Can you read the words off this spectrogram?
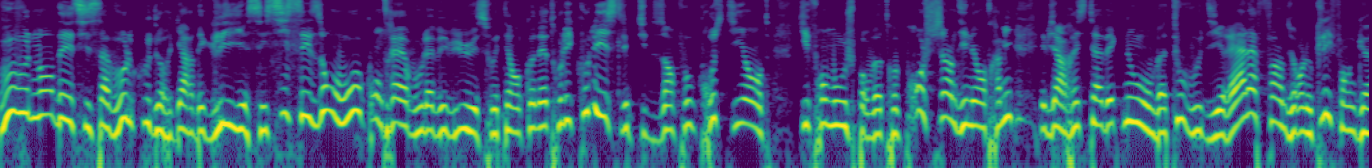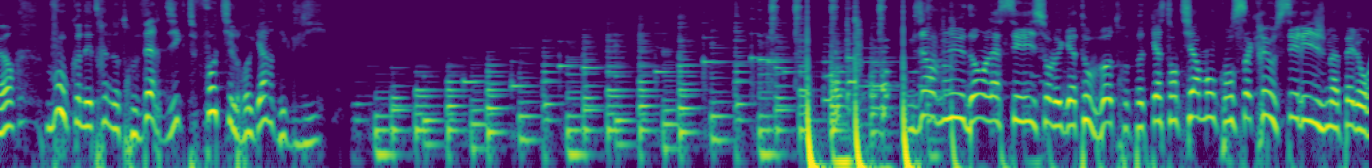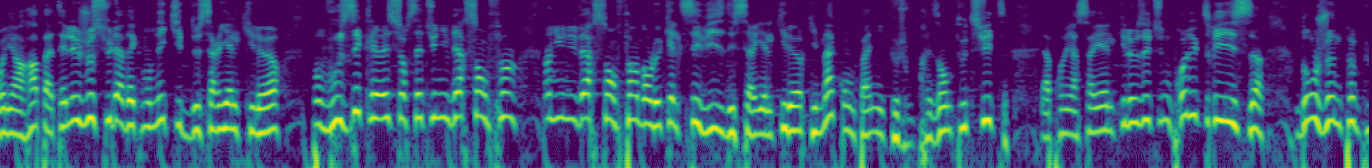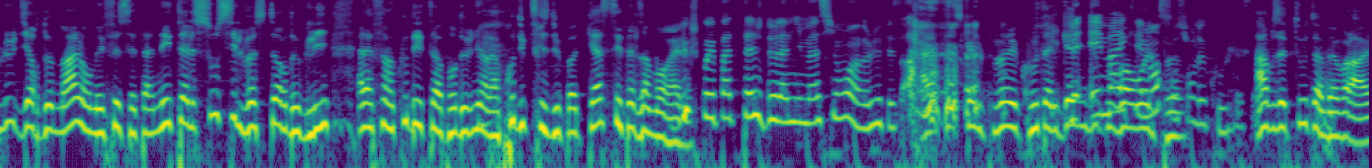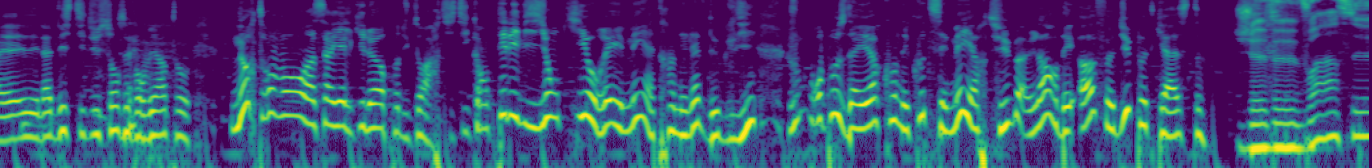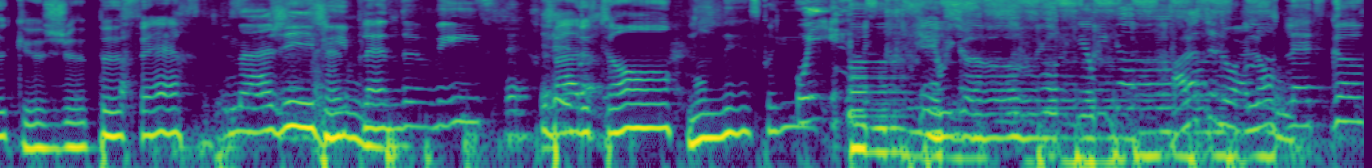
Vous vous demandez si ça vaut le coup de regarder Glee et ses six saisons ou au contraire vous l'avez vu et souhaitez en connaître les coulisses, les petites infos croustillantes qui feront mouche pour votre prochain dîner entre amis, eh bien restez avec nous, on va tout vous dire. Et à la fin durant le cliffhanger, vous connaîtrez notre verdict, faut-il regarder Glee? Bienvenue dans la série sur le gâteau, votre podcast entièrement consacré aux séries. Je m'appelle Aurélien Rapatel et je suis là avec mon équipe de serial killers pour vous éclairer sur cet univers sans fin. Un univers sans fin dans lequel sévissent des serial killers qui m'accompagnent et que je vous présente tout de suite. La première serial killeuse est une productrice dont je ne peux plus dire de mal. En effet, cette année, telle sous Sylvester de Glee, elle a fait un coup d'état pour devenir la productrice du podcast. C'est Elsa Morel. Vu que je pouvais pas têche de l'animation, euh, j'ai fait ça. Elle fait ce qu'elle peut, écoute, elle gagne Mais du Emma et pouvoir où elle Clémence peut. sont sur le coup, je le sais. Ah, vous êtes toutes Ah ben voilà, et la destitution c'est pour bientôt. Nous retrouvons un serial killer, producteur artistique en télévision qui aurait aimé être un élève de Glee. Je vous propose d'ailleurs qu'on écoute ses meilleurs tubes lors des offs du podcast. Je veux voir ce que je peux faire. Magie pleine de mystère. Pas de temps, mon esprit. Oui. Here we go. Here we go. Ah là c'est Noël, non Let's go.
